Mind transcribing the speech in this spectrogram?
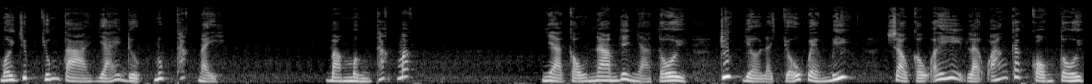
mới giúp chúng ta giải được nút thắt này. Bà mừng thắc mắc. Nhà cậu Nam với nhà tôi trước giờ là chỗ quen biết, sao cậu ấy lại oán các con tôi?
